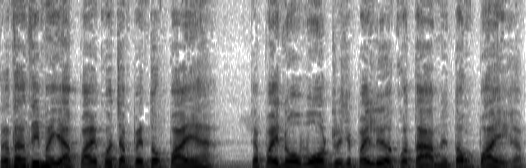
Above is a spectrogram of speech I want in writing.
ทั้งๆทที่ไม่อยากไปก็จำเป็นต้องไปฮะจะไปโนโหวตหรือจะไปเลือกก็ตามเนี่ยต้องไปครับ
